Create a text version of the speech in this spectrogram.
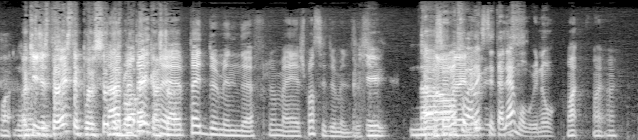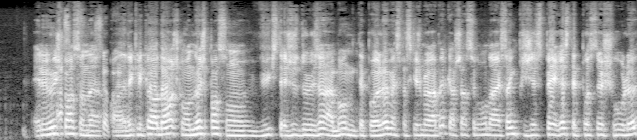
Ouais, Ok, j'espérais que c'était pas ça, Ah, je me rappelle peut-être quand j'étais. euh, peut-être 2009, là, mais je pense que c'est 2010. Ok. Non, Ah, c'est vrai, toi. Alex, t'es allé à Mont-Bruno. Ouais, ouais, ouais. Et oui, je Ah, pense fou, a, ça, avec les corps d'âge qu'on a, je pense qu'on vu que c'était juste deux ans là-bas, on n'était pas là, mais c'est parce que je me rappelle quand j'étais en secondaire 5, puis j'espérais que c'était pas ce show-là.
